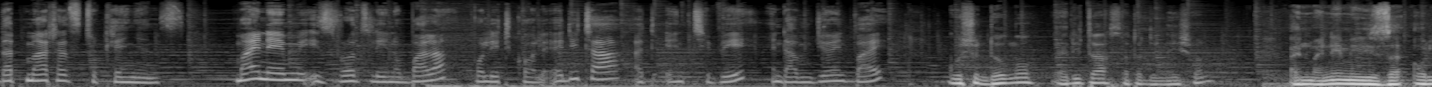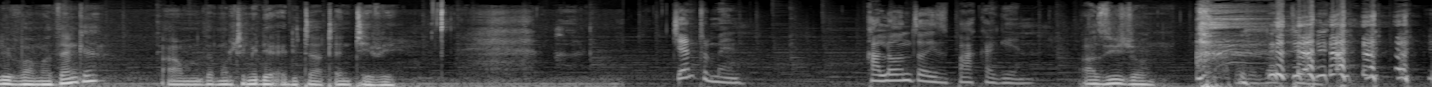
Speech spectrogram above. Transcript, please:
that matters to Kenyans. My name is Roselyne Obala, political editor at NTV, and I'm joined by Guchu Ndung'u, editor, Saturday Nation. And my name is uh, Oliver Mathenge. I'm the multimedia editor at NTV. gentlemen. Kalonzo is back again. As usual,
